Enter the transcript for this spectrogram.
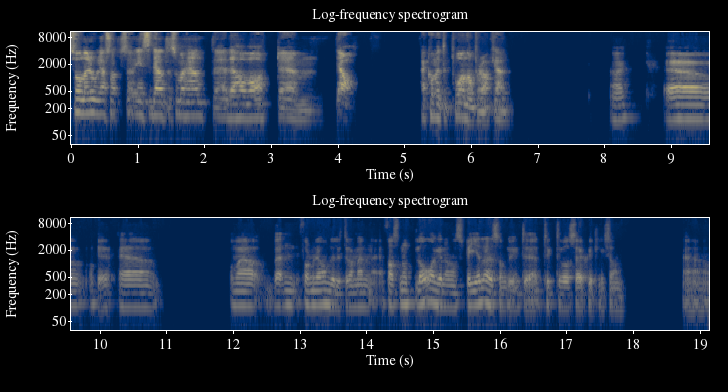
sådana roliga saker, incidenter som har hänt. Det har varit, eh, ja, jag kommer inte på någon på rak arm. Nej. Uh, Okej. Okay. Uh, om jag formulerar om det lite då, men fanns det något lag eller någon spelare som du inte tyckte var särskilt liksom, uh,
